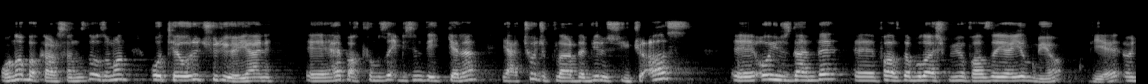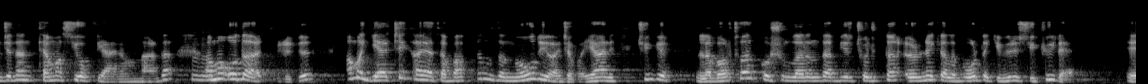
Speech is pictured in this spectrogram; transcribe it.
ona bakarsanız da o zaman o teori çürüyor. Yani e, hep aklımıza bizim de ilk gelen ya çocuklarda virüs yükü az e, o yüzden de e, fazla bulaşmıyor, fazla yayılmıyor diye. Önceden temas yok yani onlarda. Hı hı. Ama o da çürüdü. Ama gerçek hayata baktığımızda ne oluyor acaba? Yani çünkü laboratuvar koşullarında bir çocuktan örnek alıp oradaki virüs yüküyle e,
